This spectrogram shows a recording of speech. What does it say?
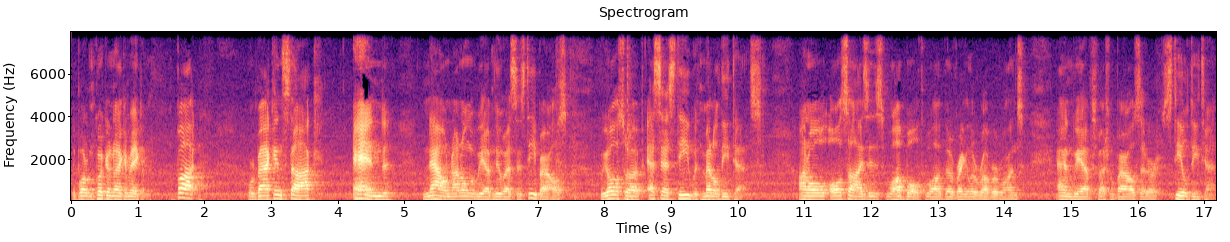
They bought them quicker than I can make them. But we're back in stock, and now not only we have new SSD barrels, we also have SSD with metal detents on all, all sizes. We'll have both. We'll have the regular rubber ones, and we have special barrels that are steel detent.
